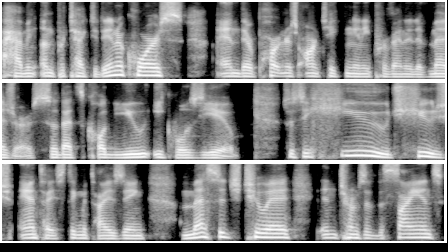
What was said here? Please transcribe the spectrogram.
having unprotected intercourse and their partners aren't taking any preventative measures. So that's called U equals U. So it's a huge, huge anti stigmatizing message to it in terms of the science.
